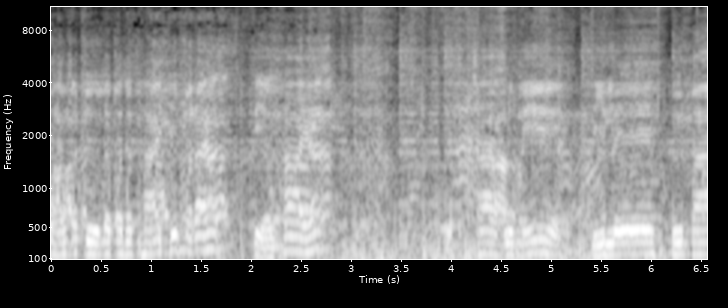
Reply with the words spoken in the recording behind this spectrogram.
ฟังกันอยู่แต่พอสุดท้ายจิ้มมาได้ฮะเสียวค่ายฮะกระชากลูกนี้ดีเลยคืนมา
